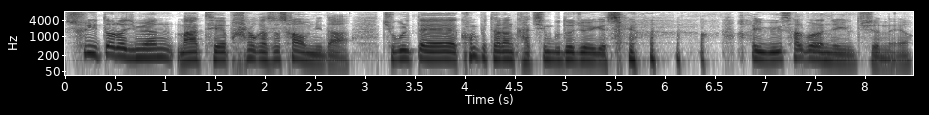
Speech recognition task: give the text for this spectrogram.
술이 떨어지면 마트에 바로 가서 사옵니다. 죽을 때 컴퓨터랑 같이 묻어줘야겠어요. 아이고, 살벌한 얘기를 주셨네요.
